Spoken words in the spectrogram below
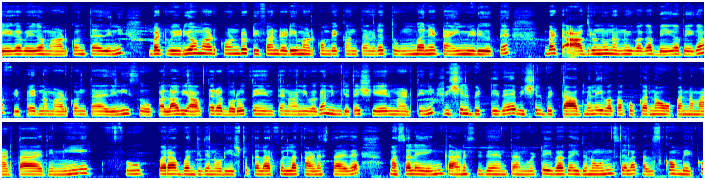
ಬೇಗ ಬೇಗ ಮಾಡ್ಕೊತಾ ಇದ್ದೀನಿ. ಬಟ್ ವಿಡಿಯೋ ಮಾಡಿಕೊಂಡು ಟಿಫನ್ ರೆಡಿ ಮಾಡ್ಕೊಬೇಕಂತಂದರೆ ತುಂಬಾ ಟೈಮ್ ಹಿಡಿಯುತ್ತೆ. ಬಟ್ ಆದ್ರೂ ನಾನು ಇವಾಗ ಬೇಗ ಬೇಗ ಪ್ರಿಪೇರ್ನ ಮಾಡ್ಕೊತಾ ಇದ್ದೀನಿ. ಸೊ ಪಲಾವ್ ಯಾವ ಥರ ಬರುತ್ತೆ ಅಂತ ನಾನು ಇವಾಗ ನಿಮ್ಮ ಜೊತೆ ಶೇರ್ ಮಾಡ್ತೀನಿ. ವಿಶಿಲ್ ಬಿಟ್ಟಿದೆ. ವಿಶಿಲ್ ಬಿಟ್ಟಾದಮೇಲೆ ಇವಾಗ ಕುಕ್ಕರ್ನ ಓಪನ್ನ ಮಾಡ್ತಾ ಇದ್ದೀನಿ. ಸೂಪರಾಗಿ ಬಂದಿದೆ ನೋಡಿ, ಎಷ್ಟು ಕಲರ್ಫುಲ್ಲಾಗಿ ಕಾಣಿಸ್ತಾ ಇದೆ. ಮಸಾಲೆ ಹೆಂಗೆ ಕಾಣಿಸ್ತಿದೆ ಅಂತ ಅಂದ್ಬಿಟ್ಟು ಇವಾಗ ಇದನ್ನು ಒಂದು ಸಲ ಕಲಿಸ್ಕೊಬೇಕು.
